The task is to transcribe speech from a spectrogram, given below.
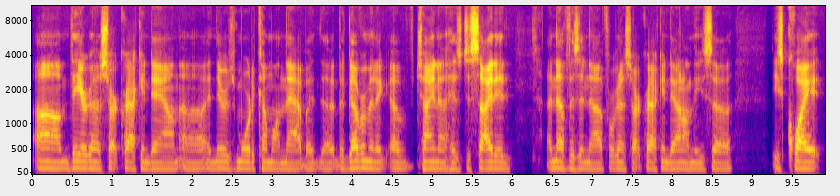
Um, they are going to start cracking down uh, and there's more to come on that but the, the government of china has decided enough is enough. We're going to start cracking down on these uh, these quiet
